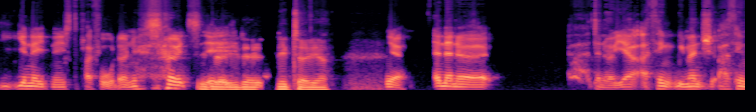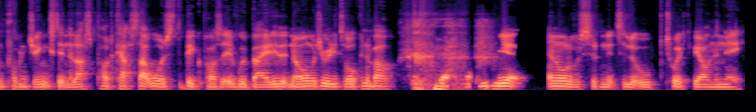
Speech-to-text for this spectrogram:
you need knees to play forward, don't you? So it's you do, it, you do. Need to, yeah. Yeah, and then uh, I don't know. Yeah, I think we mentioned. I think probably jinxed it in the last podcast. That was the big positive with Bailey that no one was really talking about. yeah, and all of a sudden it's a little tweak behind the knee.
